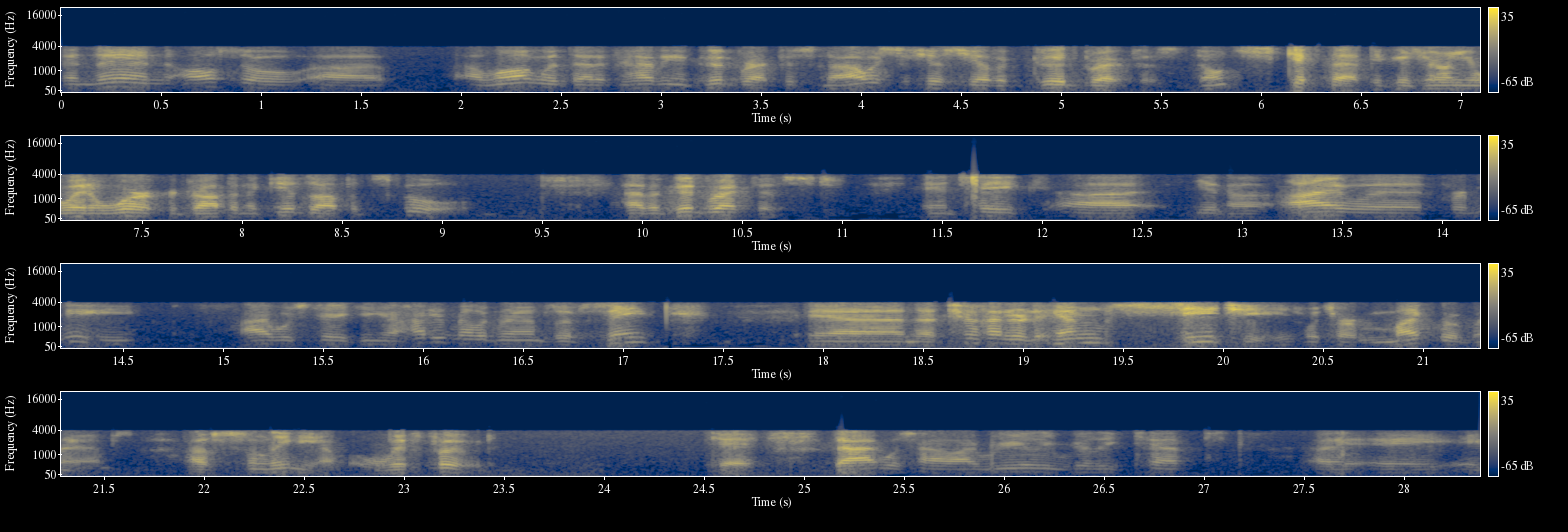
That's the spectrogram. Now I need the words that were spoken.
And then also, uh, along with that, if you're having a good breakfast, and I always suggest you have a good breakfast. Don't skip that because you're on your way to work or dropping the kids off at school. Have a good breakfast and take, uh, you know, I would, for me, I was taking 100 milligrams of zinc and 200 mcg, which are micrograms of selenium with food. Okay, that was how I really, really kept a, a, a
